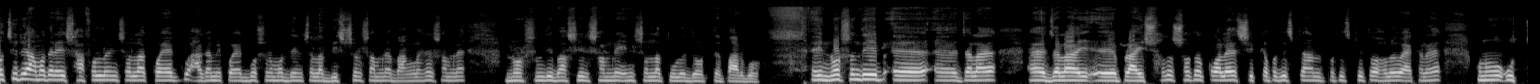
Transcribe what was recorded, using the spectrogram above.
অচিরে আমাদের এই সাফল্য ইনশাল্লাহ কয়েক, আগামী কয়েক বছরের মধ্যে ইনশাল্লাহ বিশ্বের সামনে, বাংলাদেশের সামনে, নরসিংদীবাসীর সামনে ইনশাল্লাহ তুলে ধরতে পারব। এই নরসিংদী জেলায় জেলায় প্রায় শত শত কলেজ শিক্ষা প্রতিষ্ঠান প্রতিষ্ঠিত হলেও এখানে কোনো উচ্চ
